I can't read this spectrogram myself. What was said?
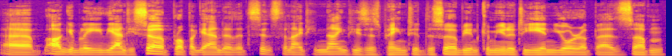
uh, arguably the anti Serb propaganda that since the 1990s has painted the Serbian community in Europe as. Um,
